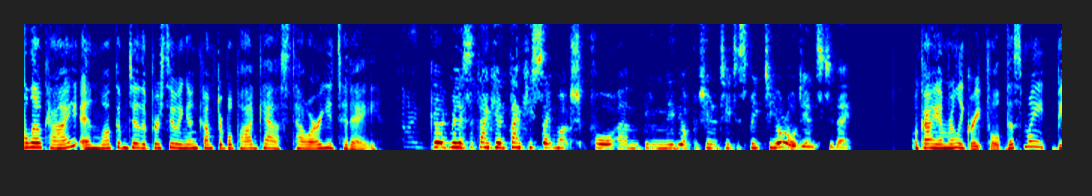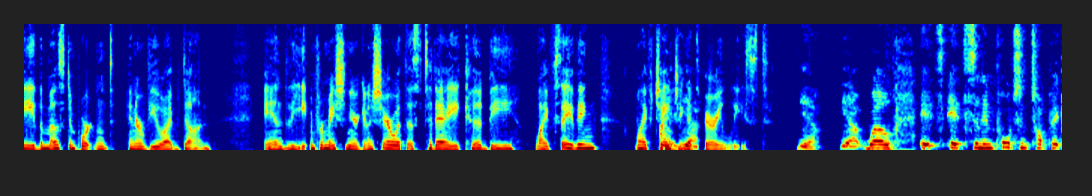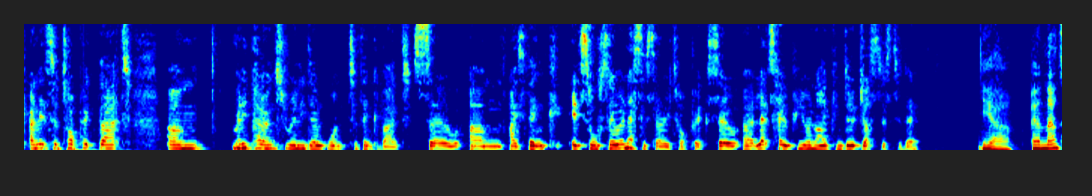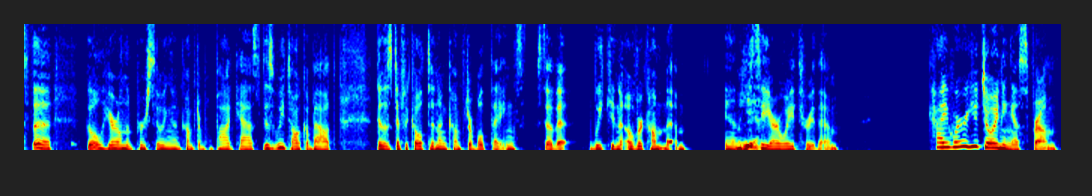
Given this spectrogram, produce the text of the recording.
Hello, Kai, and welcome to the Pursuing Uncomfortable podcast. How are you today? I'm good, Melissa. Thank you. And thank you so much for um, giving me the opportunity to speak to your audience today. Well, Kai, I'm really grateful. This might be the most important interview I've done. And the information you're going to share with us today could be life saving, life changing yeah. at the very least. Yeah. Yeah, well, it's it's an important topic, and it's a topic that um, many parents really don't want to think about. So um, I think it's also a necessary topic. So uh, let's hope you and I can do it justice today. Yeah, and that's the goal here on the Pursuing Uncomfortable podcast is we talk about those difficult and uncomfortable things so that we can overcome them and yeah. see our way through them. Kai, where are you joining us from?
